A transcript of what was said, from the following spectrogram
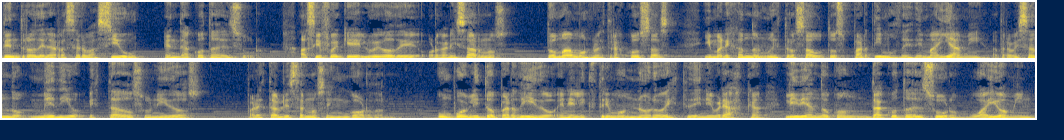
dentro de la reserva Sioux en Dakota del Sur. Así fue que luego de organizarnos, tomamos nuestras cosas y manejando nuestros autos partimos desde Miami, atravesando medio Estados Unidos para establecernos en Gordon, un pueblito perdido en el extremo noroeste de Nebraska, lidiando con Dakota del Sur, Wyoming,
